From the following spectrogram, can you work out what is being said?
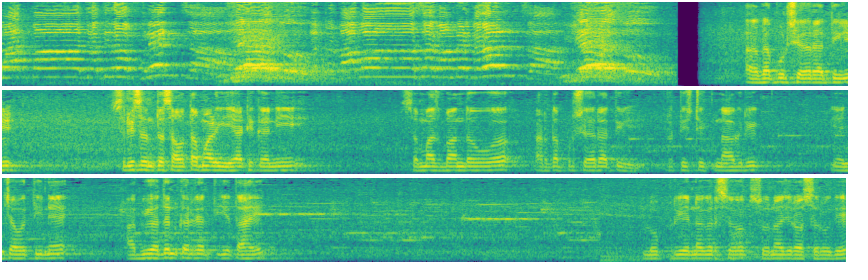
महात्मा ज्योतिराव फुलेंचा. डॉक्टर बाबासाहेब आंबेडकरांचा. अर्धापूर शहरातील श्री संत सावतामाळी या ठिकाणी समाज बांधव व अर्धापूर शहरातील प्रतिष्ठित नागरिक यांच्या वतीने अभिवादन करण्यात येत आहे. लोकप्रिय नगरसेवक सोनाजीराव सरोदे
